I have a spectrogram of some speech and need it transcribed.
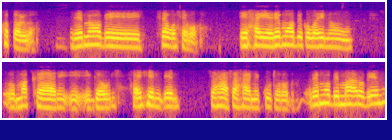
hotollo remoɓe sewo sewo. E hay remoɓe ko wayno makkari e, e gawri. Hay hen ɓen saaha ne kutoro ɗum. Remoɓe maaro ɓene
